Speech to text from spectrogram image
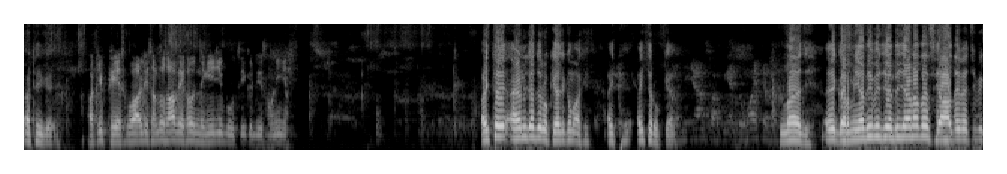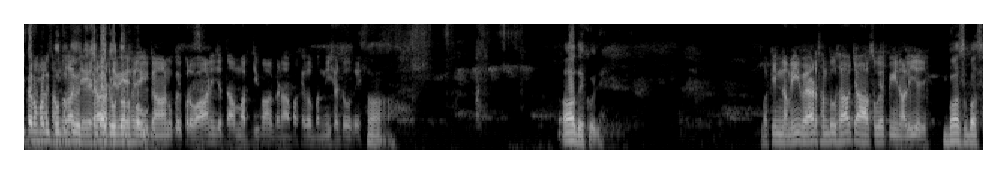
ਆ ਠੀਕ ਹੈ ਜੀ। ਬਾਕੀ ਫੇਸ ਕੁਆਲਿਟੀ ਸੰਧੂ ਸਾਹਿਬ ਵੇਖੋ ਨਿੱਗੀ ਜੀ ਬੂਥੀ ਕਿੱਡੀ ਸੋਹਣੀ ਆ। ਇੱਥੇ ਇਹਨੂੰ ਜੱਜ ਰੁਕਿਆ ਜੀ ਕਮਾ ਕੇ ਇੱਥੇ ਇੱਥੇ ਰੁਕਿਆ ਜੀ। ਲੈ ਜੀ ਇਹ ਗਰਮੀਆਂ ਦੀ ਵੀ ਜਿੰਦ ਜਾਣਾ ਤੇ ਸਿਆਲ ਦੇ ਵਿੱਚ ਵੀ ਕਰਮ ਵਾਲੀ ਦੁੱਧ ਦੇ ਵਿੱਚ ਚੰਗਾ ਜੋਦਾਰ ਪਾਉ ਗਾਂ ਨੂੰ ਕੋਈ ਪਰਵਾਹ ਨਹੀਂ ਜਿੱਦਾਂ ਮਰਜ਼ੀ ਭਾਵੇਂ ਬਿਨਾ ਪੱਖੇ ਤੋਂ ਬੰਨੀ ਛੱਡੋ ਤੇ। ਹਾਂ। ਆ ਦੇਖੋ ਜੀ। ਬਾਕੀ ਨਵੀਂ ਵੈੜ ਸੰਧੂ ਸਾਹਿਬ 400 ਏ ਪੀਣ ਵਾਲੀ ਹੈ ਜੀ। ਬਸ ਬਸ।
